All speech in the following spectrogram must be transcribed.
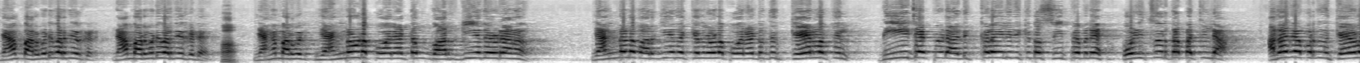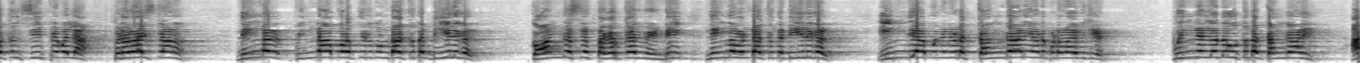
ഞാൻ മറുപടി പറഞ്ഞു തീർക്കട്ടെ ഞാൻ മറുപടി പറഞ്ഞു തീർക്കട്ടെ. ഞങ്ങൾ മറുപടി ഞങ്ങളുടെ പോരാട്ടം വർഗീയതയോടാണ്. ഞങ്ങളുടെ വർഗീയതക്കെതിരെയുള്ള പോരാട്ടത്തിൽ കേരളത്തിൽ ബി ജെ പിയുടെ അടുക്കളയിലിരിക്കുന്ന സി പി എമ്മിനെ ഒഴിച്ചു നിർത്താൻ പറ്റില്ല. അതാ ഞാൻ പറഞ്ഞത് കേരളത്തിൽ സി പി എം അല്ല പിണറായിസ്റ്റാണ്. നിങ്ങൾ പിന്നാമ്പുറത്തിരുന്ന് ഉണ്ടാക്കുന്ന ഡീലുകൾ കോൺഗ്രസിനെ തകർക്കാൻ വേണ്ടി നിങ്ങൾ ഉണ്ടാക്കുന്ന ഡീലുകൾ. ഇന്ത്യ മുന്നണിയുടെ കങ്കാണിയാണ് പിണറായി വിജയൻ. നിന്ന് ഊത്തുന്ന കങ്കാണി ആ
